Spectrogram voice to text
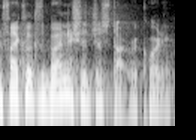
And if I click the button, it should just start recording.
